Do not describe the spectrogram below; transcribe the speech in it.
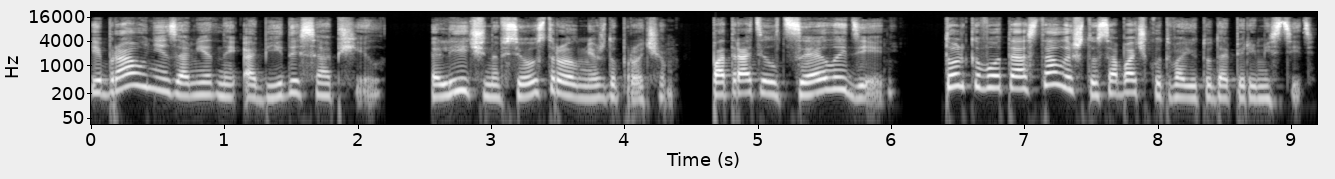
И Брауни заметной обидой сообщил. «Лично все устроил, между прочим. Потратил целый день. Только вот и осталось, что собачку твою туда переместить».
